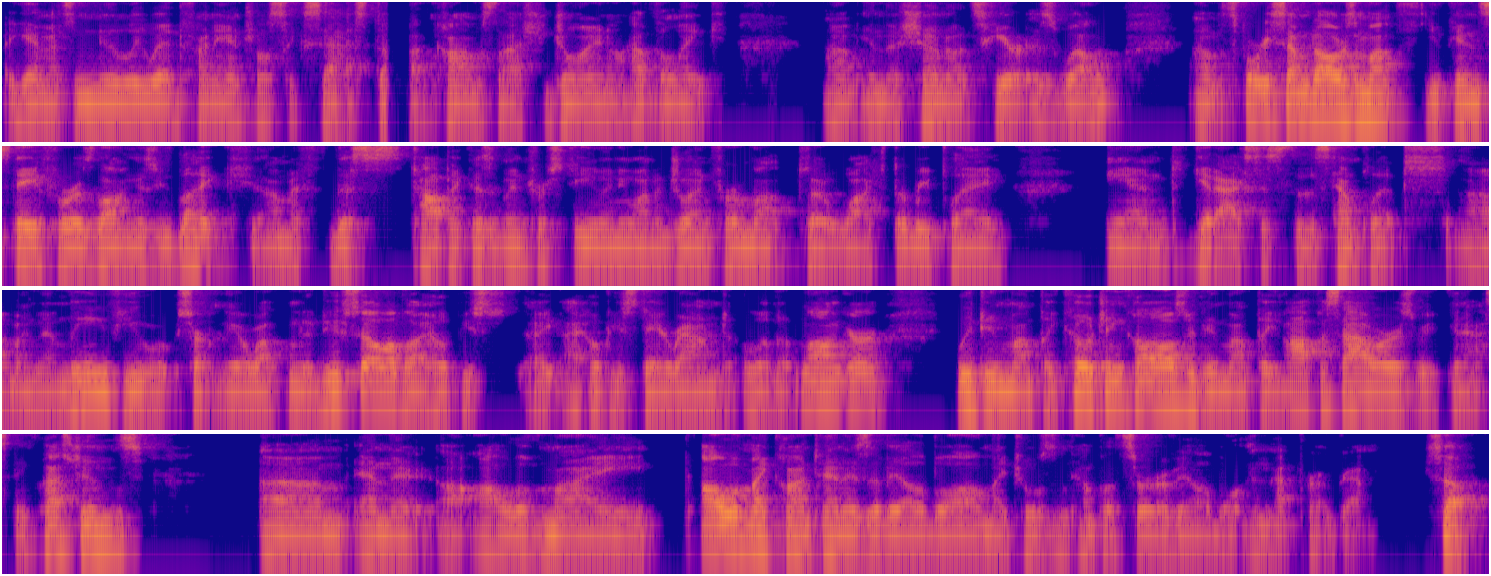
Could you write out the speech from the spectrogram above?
Again, it's newlywedfinancialsuccess.com slash join. I'll have the link um, in the show notes here as well. Um, it's $47 a month. You can stay for as long as you'd like. Um, if this topic is of interest to you and you want to join for a month to watch the replay and get access to this template um, and then leave, you certainly are welcome to do so. Although I hope you, I, I, hope you stay around a little bit longer. We do monthly coaching calls. We do monthly office hours where you can ask me questions. Um, and all of my all of my content is available. All my tools and templates are available in that program. So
